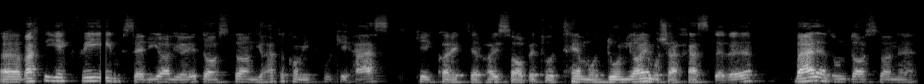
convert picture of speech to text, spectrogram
وقتی یک فیلم سریال یا یه داستان یا حتی comic book ی هست که کارکترهای ثابت و تم و دنیای مشخص داره بعد از اون داستان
